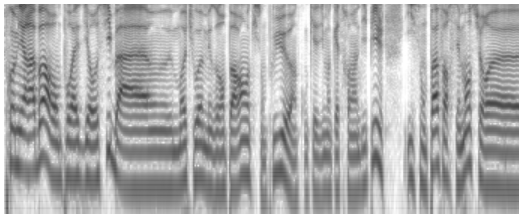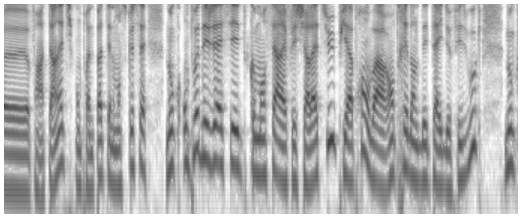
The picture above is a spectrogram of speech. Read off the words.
premier abord on pourrait se dire aussi bah euh, moi tu vois mes grands-parents qui sont plus vieux hein, qui ont quasiment 90 piges ils sont pas forcément sur euh, enfin internet ils comprennent pas tellement ce que c'est. Donc on peut déjà essayer de commencer à réfléchir là-dessus. Puis après on va rentrer dans le détail de Facebook donc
